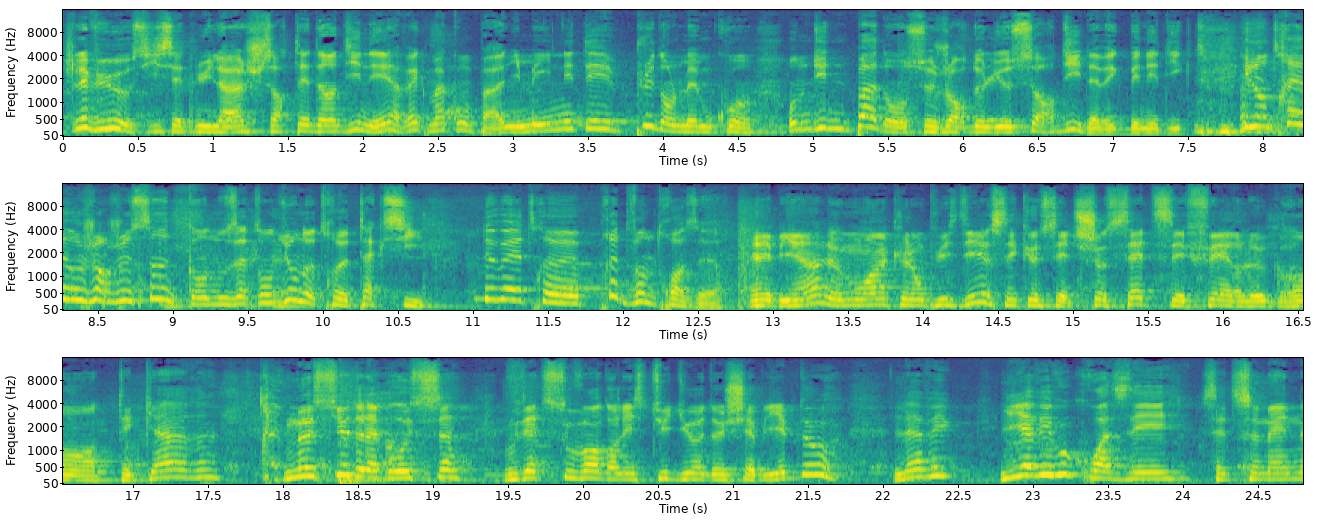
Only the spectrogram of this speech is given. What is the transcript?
Je l'ai vu aussi cette nuit-là. Je sortais d'un dîner avec ma compagne, mais il n'était plus dans le même coin. On ne dîne pas dans ce genre de lieu sordide avec Bénédicte. Il entrait au Georges V quand nous attendions notre taxi. Il devait être euh, près de 23 heures. Eh bien, le moins que l'on puisse dire, c'est que cette chaussette sait faire le grand écart. Monsieur de la Brousse, vous êtes souvent dans les studios de Chablis Hebdo. L'avez- L'y avez-vous croisé cette semaine?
